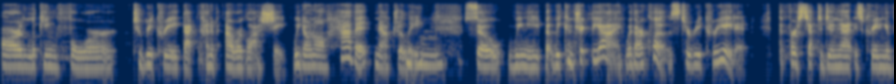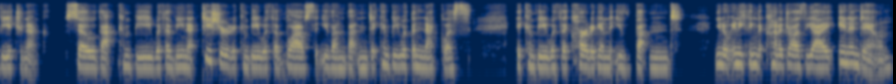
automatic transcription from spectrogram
are looking for to recreate that kind of hourglass shape. We don't all have it naturally. Mm-hmm. So we need, but we can trick the eye with our clothes to recreate it. The first step to doing that is creating a V at your neck. So that can be with a v neck t shirt, it can be with a blouse that you've unbuttoned, it can be with a necklace, it can be with a cardigan that you've buttoned, you know, anything that kind of draws the eye in and down.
